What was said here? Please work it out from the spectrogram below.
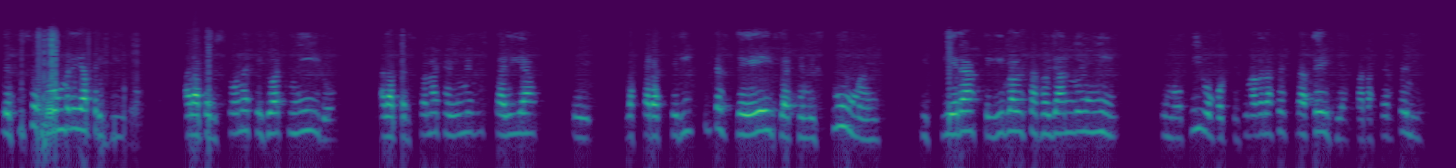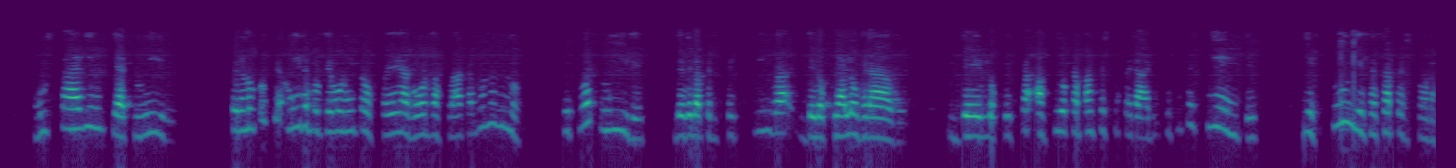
le puse nombre y apellido a la persona que yo admiro, a la persona que a mí me gustaría, eh, las características de ella que me suman, quisiera seguirla desarrollando en mí, y motivo, porque es una de las estrategias para ser feliz. Busca a alguien que admire, pero no porque admire porque es bonita o fea, gorda, flaca, no, no, no, que tú admires desde la perspectiva de lo que ha logrado, de lo que ha sido capaz de superar, y que tú te sientes y estudies a esa persona.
